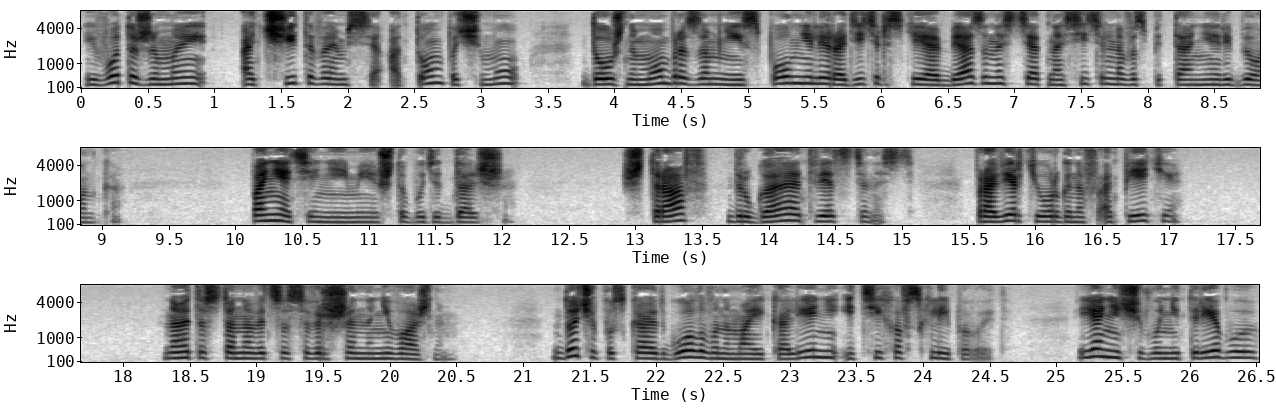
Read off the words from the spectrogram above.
И вот уже мы отчитываемся о том, почему должным образом не исполнили родительские обязанности относительно воспитания ребенка. Понятия не имею, что будет дальше. Штраф, другая ответственность, проверки органов опеки. Но это становится совершенно неважным. Дочь опускает голову на мои колени и тихо всхлипывает. Я ничего не требую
